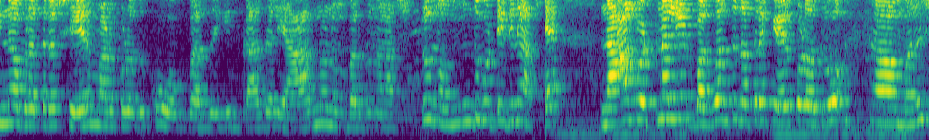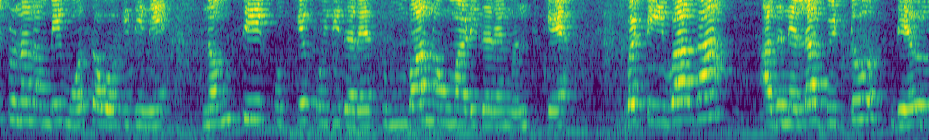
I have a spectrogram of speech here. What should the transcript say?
ಇನ್ನೊಬ್ರ ಹತ್ರ ಶೇರ್ ಮಾಡ್ಕೊಳ್ಳೋದಕ್ಕೂ ಹೋಗ್ಬಾರ್ದು. ಈಗಿನ ಕಾಲದಲ್ಲಿ ಯಾರನ್ನೂ ನಂಬಾರ್ದು. ನಾನು ಅಷ್ಟು ನೊಂದು ಬಿಟ್ಟಿದ್ದೀನಿ ಅಷ್ಟೇ. ನಾನು ಒಟ್ಟಿನಲ್ಲಿ ಭಗವಂತನ ಹತ್ರ ಕೇಳ್ಕೊಳ್ಳೋದು ಮನುಷ್ಯರನ್ನ ನಂಬಿ ಮೋಸ ಹೋಗಿದ್ದೀನಿ ನಂಬಿಸಿ ಕುತ್ಕೆ ಕುಯ್ದಿದ್ದಾರೆ, ತುಂಬಾ ನೋವು ಮಾಡಿದ್ದಾರೆ ಮನ್ಸಿಗೆ. ಬಟ್ ಇವಾಗ ಅದನ್ನೆಲ್ಲ ಬಿಟ್ಟು ದೇವರು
